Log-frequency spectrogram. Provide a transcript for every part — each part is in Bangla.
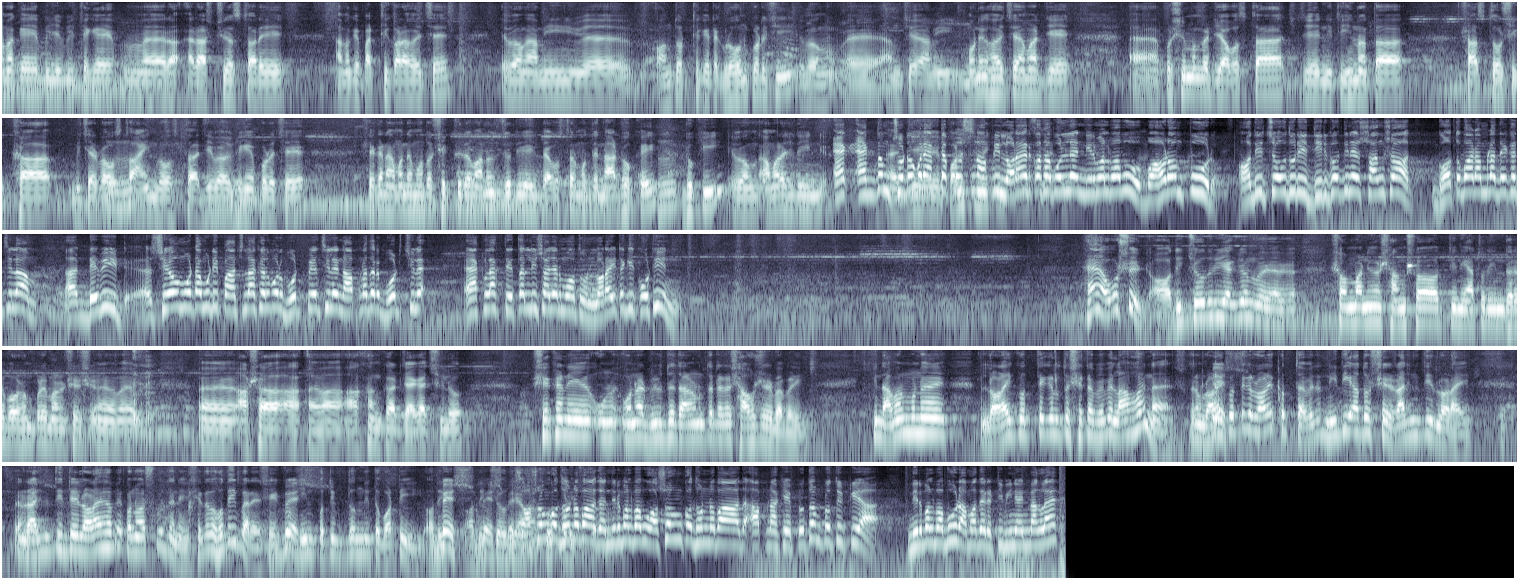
আমাকে বিজেপি থেকে রাষ্ট্রীয় স্তরে আমাকে প্রার্থী করা হয়েছে, এবং আমি অন্তর থেকে এটা গ্রহণ করেছি, এবং আমি আমি, মনে হয়েছে আমার যে পশ্চিমবঙ্গের যে অবস্থা, যে নীতিহীনতা স্বাস্থ্য শিক্ষা বিচার ব্যবস্থা আইন ব্যবস্থা যেভাবে ভেঙে পড়েছে সেখানে আমাদের মতো শিক্ষিত মানুষ যদি এই ব্যবস্থার মধ্যে না ঢোকে ঢুকি এবং আমরা যদি এক একদম ছোট করে একটা প্রশ্ন আপনি লড়াইয়ের কথা বললেন নির্মল বাবু বহরমপুর অদিত চৌধুরী দীর্ঘদিনের সাংসদ গতবার আমরা দেখেছিলাম ডেভিড সেও মোটামুটি পাঁচ লাখের উপর ভোট পেয়েছিলেন আপনাদের ভোট ছিল এক লাখ তেতাল্লিশ হাজার মতন লড়াইটা কি কঠিন? হ্যাঁ অবশ্যই অদিত চৌধুরী একজন সম্মানীয় সাংসদ তিনি এতদিন ধরে বহরমপুরের মানুষের আশা আকাঙ্ক্ষার জায়গা ছিল। সেখানে ওনার বিরুদ্ধে দাঁড়ানো তো একটা সাহসের ব্যাপারই। কিন্তু আমার মনে হয় লড়াই করতে গেলে তো সেটা ভেবে লাভ হয় না। সুতরাং লড়াই করতে গেলে লড়াই করতে হবে। এটা নীতি আদর্শের রাজনীতির লড়াই। রাজনীতিতে লড়াই হবে কোনো অসুবিধা নেই। সেটা তো হতেই পারে। সেই বেশ। কঠিন প্রতিদ্বন্দ্বী তো বটেই। অসংখ্য ধন্যবাদ। নির্মল বাবু অসংখ্য ধন্যবাদ আপনাকে। প্রথম প্রতিক্রিয়া নির্মল বাবুর আমাদের টিভি নাইন বাংলায়।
